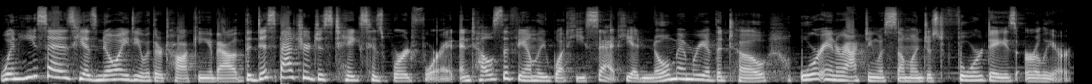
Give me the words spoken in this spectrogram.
when he says he has no idea what they're talking about, the dispatcher just takes his word for it and tells the family what he said. He had no memory of the tow or interacting with someone just four days earlier.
